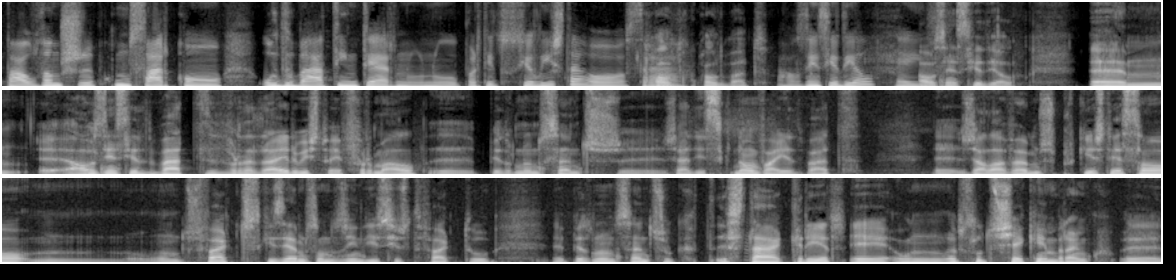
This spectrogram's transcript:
Paulo, vamos começar com o debate interno no Partido Socialista? Ou será qual, qual debate? A ausência dele? É a ausência dele. Um, a ausência de debate verdadeiro, isto é, formal. Uh, Pedro Nuno Santos uh, já disse que não vai a debate. Eh, já lá vamos, porque este é só hum, um dos factos, se quisermos, um dos indícios de facto eh, Pedro Nuno Santos o que está a querer é um absoluto cheque em branco, eh,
